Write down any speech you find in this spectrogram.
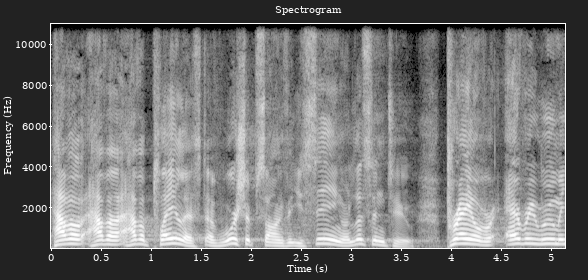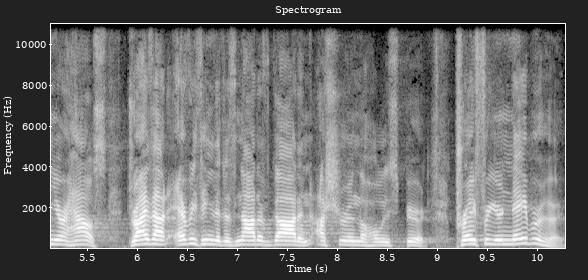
Have a, have, a, have a playlist of worship songs that you sing or listen to. Pray over every room in your house. Drive out everything that is not of God and usher in the Holy Spirit. Pray for your neighborhood.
